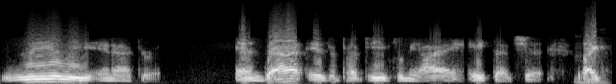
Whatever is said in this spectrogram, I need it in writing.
really inaccurate, and that is a pet peeve for me. I hate that shit. Like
